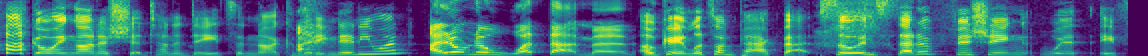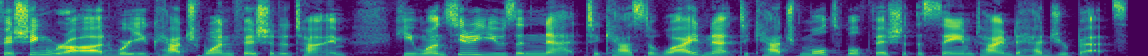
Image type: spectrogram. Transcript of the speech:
Going on a shit ton of dates and not committing to anyone. I don't know what that meant. Okay, let's unpack that. So instead of fishing with a fishing rod where you catch one fish at a time, he wants you to use a net to cast a wide net to catch multiple fish at the same time to hedge your bets.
